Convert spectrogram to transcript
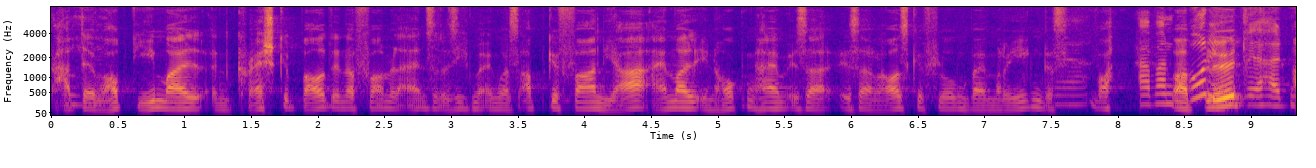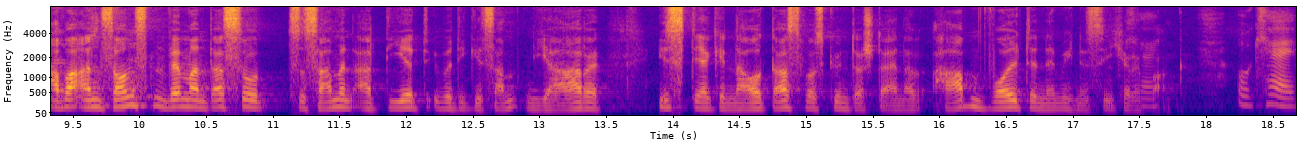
hat er überhaupt jemals einen Crash gebaut in der Formel 1 oder sich mal irgendwas abgefahren? Ja, einmal in Hockenheim ist er, ist er rausgeflogen beim Regen. Das ja. war, aber war blöd. Halt aber ansonsten, wenn man das so zusammen addiert über die gesamten Jahre, ist der genau das, was Günther Steiner haben wollte, nämlich eine sichere okay. Bank. Okay,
